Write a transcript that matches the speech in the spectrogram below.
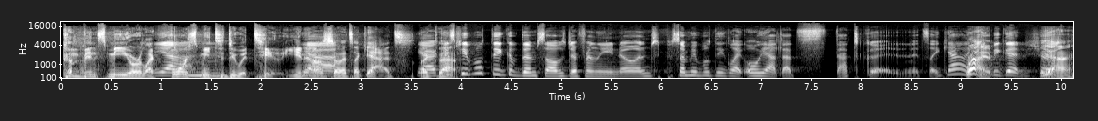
convince me or like Yeah. force me to do it too. You know, Yeah. so it's like, yeah, it's Yeah, like because that. people think of themselves differently, you know, and some people think like, oh yeah, that's that's good, and it's like, yeah, it Right. could be good, sure. Yeah,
